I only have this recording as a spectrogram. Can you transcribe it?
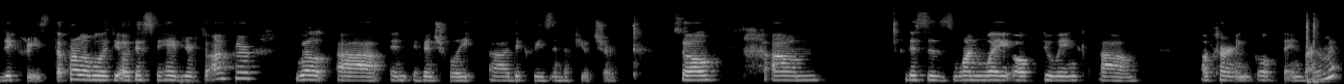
decrease. The probability of this behavior to occur will uh, eventually uh, decrease in the future. So um, this is one way of doing um, alterning of the environment.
